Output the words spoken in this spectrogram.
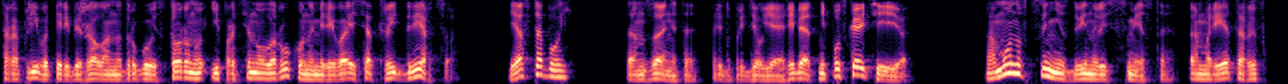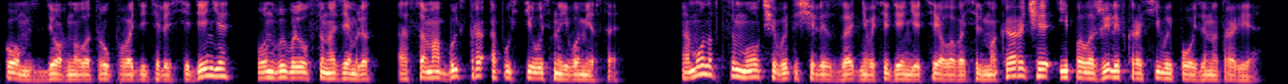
торопливо перебежала на другую сторону и протянула руку, намереваясь открыть дверцу. «Я с тобой», «Там занято», – предупредил я. «Ребят, не пускайте ее». ОМОНовцы не сдвинулись с места, а Мариэта рывком сдернула труп водителя с сиденья, он вывалился на землю, а сама быстро опустилась на его место. ОМОНовцы молча вытащили с заднего сиденья тело Василь Макарыча и положили в красивой позе на траве.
